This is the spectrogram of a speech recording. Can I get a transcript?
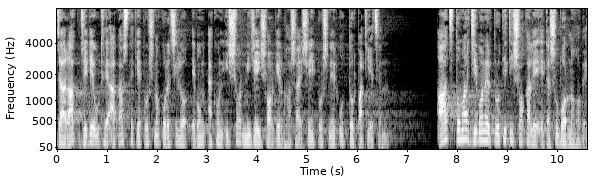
যা রাত জেগে উঠে আকাশ থেকে প্রশ্ন করেছিল এবং এখন ঈশ্বর নিজেই স্বর্গের ভাষায় সেই প্রশ্নের উত্তর পাঠিয়েছেন। আজ তোমার জীবনের প্রতিটি সকালে এটা সুবর্ণ হবে।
